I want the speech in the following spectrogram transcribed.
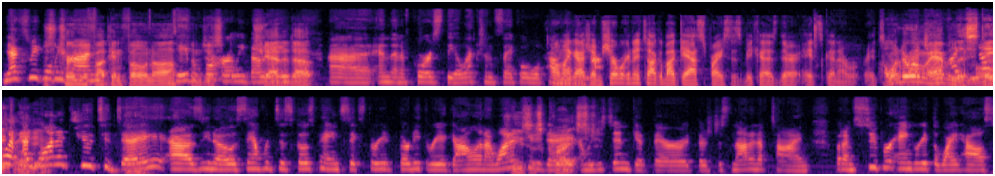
next week will Just be turn fun. your fucking phone off Day and just early voting, chat it up. Uh, and then of course the election cycle will probably. Oh my gosh, I'm sure we're going to talk about gas prices because they're it's gonna it's. I wonder when we're having the even you state know what? meeting. I wanted to today, as you know, San Francisco's paying six three thirty three a gallon. I wanted Jesus to today, Christ. and we just didn't get there. There's just not enough time. But I'm super angry at the White House,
